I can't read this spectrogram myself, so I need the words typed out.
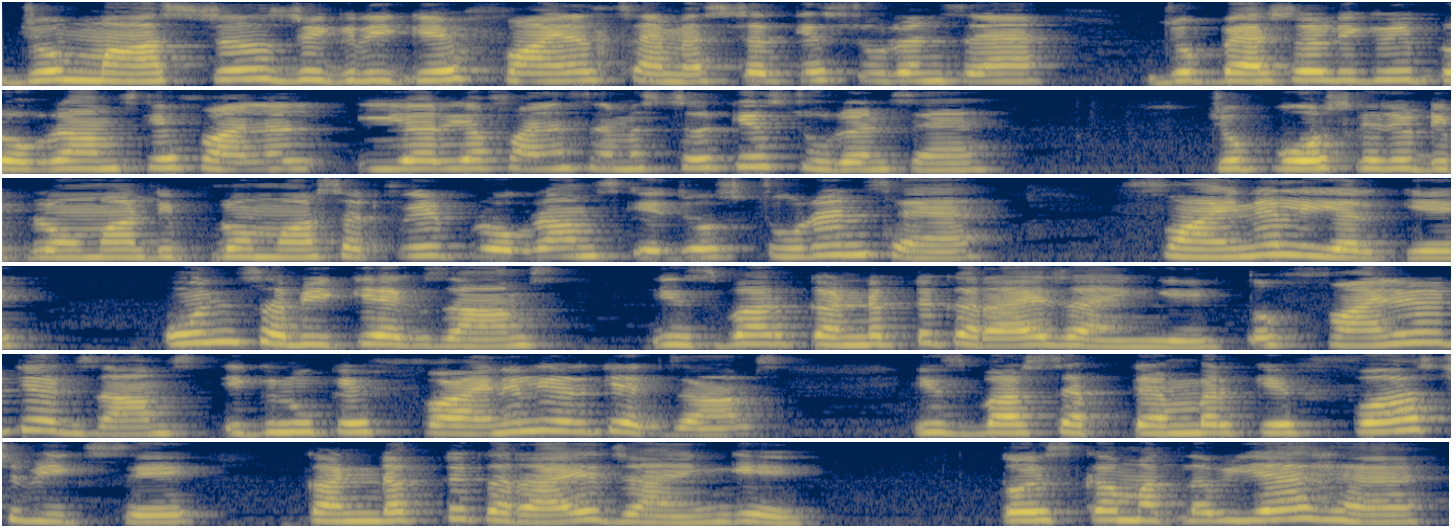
जो masters degree के फाइनल सेमेस्टर के स्टूडेंट्स हैं जो बैचलर डिग्री प्रोग्राम्स के फाइनल ईयर या फाइनल सेमेस्टर के स्टूडेंट्स हैं जो पोस्ट के जो डिप्लोमा डिप्लोमा सर्टिफिकेट प्रोग्राम्स के जो स्टूडेंट्स हैं फाइनल ईयर के उन सभी के एग्ज़ाम्स इस बार कंडक्ट कराए जाएँगे। तो फाइनल ईयर के एग्ज़ाम्स इग्नू के फाइनल ईयर के एग्ज़ाम्स इस बार सितंबर के फ़र्स्ट वीक से कंडक्ट कराए जाएँगे। तो इसका मतलब यह है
